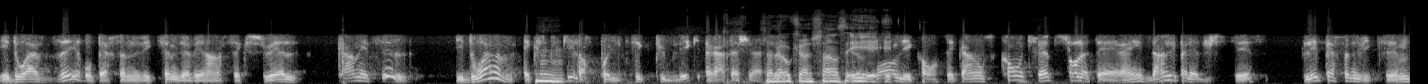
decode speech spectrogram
et doivent dire aux personnes victimes de violences sexuelles qu'en est-il? Ils doivent expliquer mhm. leur politique publique rattachée à ça. Ça n'a aucun sens. Et, voir les conséquences concrètes sur le terrain, dans les palais de justice, les personnes victimes,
